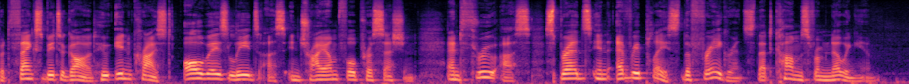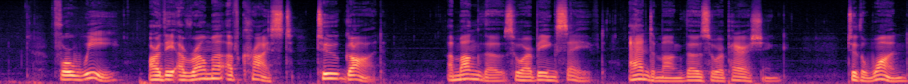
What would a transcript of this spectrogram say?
But thanks be to God, who in Christ always leads us in triumphal procession, and through us spreads in every place the fragrance that comes from knowing Him. For we are the aroma of Christ to God among those who are being saved and among those who are perishing. To the one,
